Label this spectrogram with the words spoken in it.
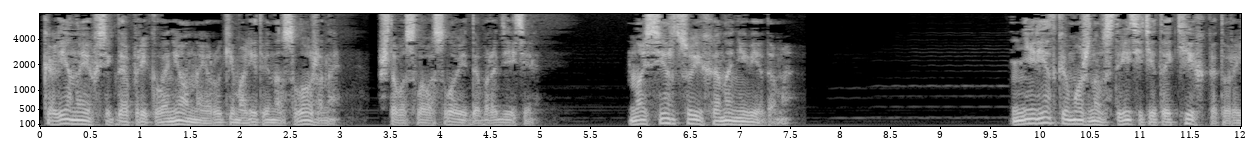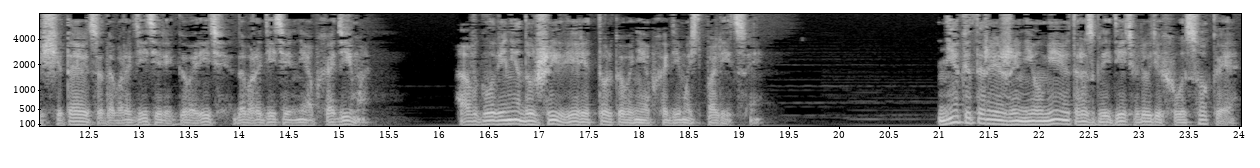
Колено их всегда преклоненные, руки молитвенно сложены, чтобы славословить добродетель. Но сердцу их она неведома. Нередко можно встретить и таких, которые считают за добродетели говорить «добродетель необходима», а в глубине души верят только в необходимость полиции. Некоторые же не умеют разглядеть в людях высокое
